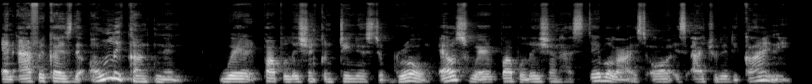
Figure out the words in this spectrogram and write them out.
And Africa is the only continent where population continues to grow. Elsewhere, population has stabilized or is actually declining.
